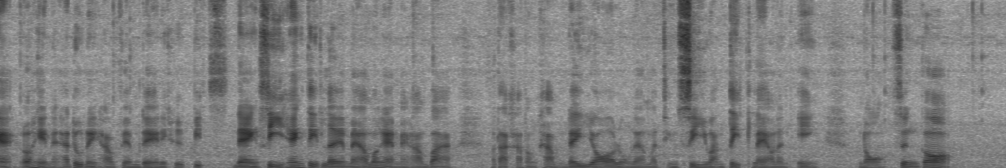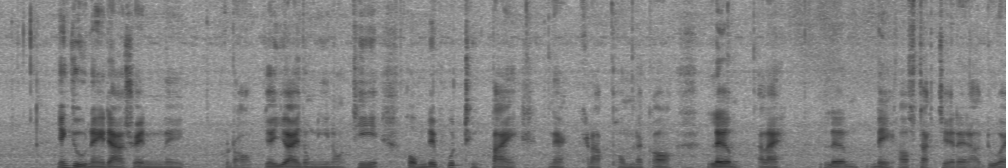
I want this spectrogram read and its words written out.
อะเราเห็นนะถ้าดูใน time frame day นี่คือปิดแดง 4แท่งติดเลยหมายความว่าไงหมายความว่าราคาทองคำได้ย่อลงแล้วมาถึง 4 วันติดแล้วนั่นเองเนาะซึ่งก็ยังอยู่ในดาวเทรนในกรอบย่อยๆ ตรงนี้เนาะที่ผมได้พูดถึงไปนะครับผมแล้วก็เริ่มอะไรเริ่ม break off structure ได้แล้วด้วย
